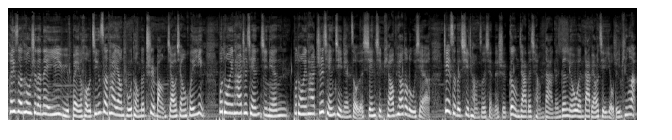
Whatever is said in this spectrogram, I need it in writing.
黑色透视的内衣与背后金色太阳图腾的翅膀交相辉映，不同于她之前几年，不同于她之前几年走的仙气飘飘的路线啊，这次的气场则显得是更加的强大，能跟刘雯大表姐有的一拼啦。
